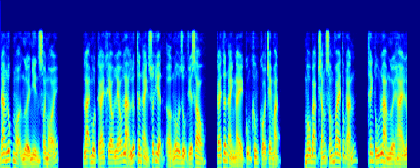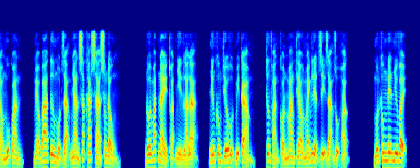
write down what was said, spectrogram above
đang lúc mọi người nhìn soi mói, lại một cái khéo léo là lướt thân ảnh xuất hiện ở ngô dụng phía sau, cái thân ảnh này cũng không có che mặt. Màu bạc trắng sóng vai tóc ngắn, thanh tú làm người hài lòng ngũ quan, mèo ba tư một dạng nhan sắc khác xa sông đồng. Đôi mắt này thoạt nhìn là lạ, nhưng không thiếu hụt mỹ cảm, tương phản còn mang theo mãnh liệt dị dạng dụ hoặc. Muốn không nên như vậy,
